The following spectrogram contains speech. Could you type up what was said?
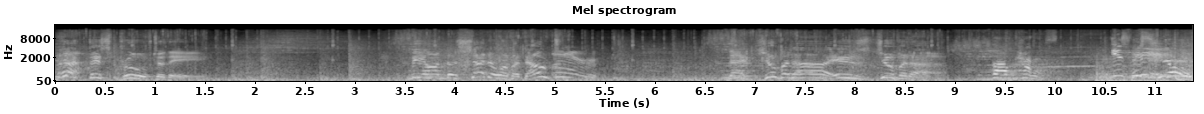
Let this prove to thee! Beyond a shadow of a doubt, that Jupiter is Jupiter! Volcanus is restored.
